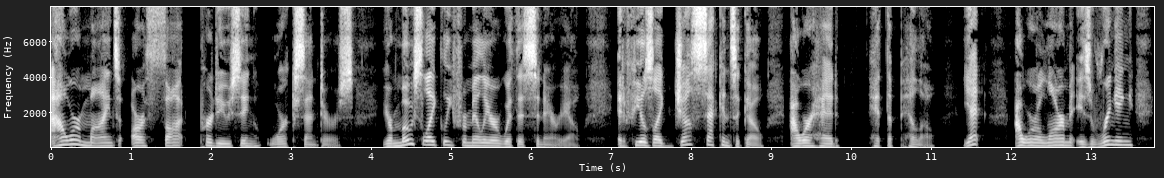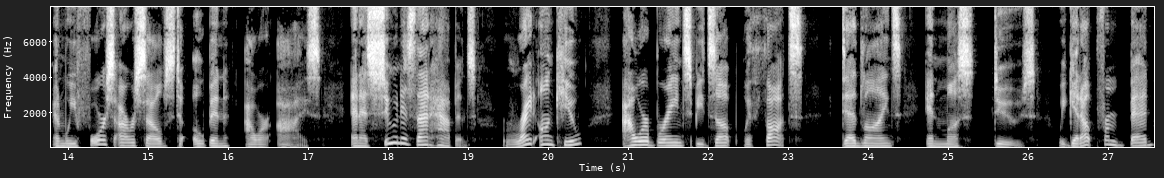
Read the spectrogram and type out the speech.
Our minds are thought producing work centers. You're most likely familiar with this scenario. It feels like just seconds ago, our head hit the pillow. Yet, our alarm is ringing and we force ourselves to open our eyes. And as soon as that happens, right on cue, our brain speeds up with thoughts, deadlines, and must do's. We get up from bed,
